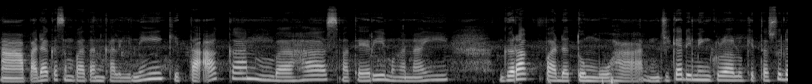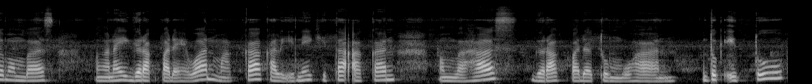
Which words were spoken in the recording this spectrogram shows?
Nah, pada kesempatan kali ini kita akan membahas materi mengenai gerak pada tumbuhan. Jika di minggu lalu kita sudah membahas mengenai gerak pada hewan, maka kali ini kita akan membahas gerak pada tumbuhan. Untuk itu,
